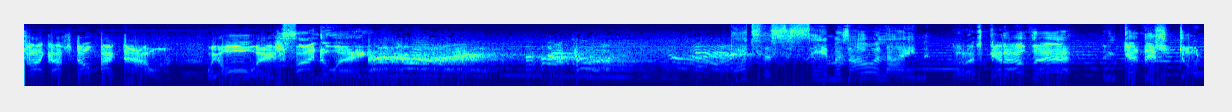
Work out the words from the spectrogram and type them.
guys like us don't back down. We always find a way. That's the same as our line. Now let's get out there and get this done.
